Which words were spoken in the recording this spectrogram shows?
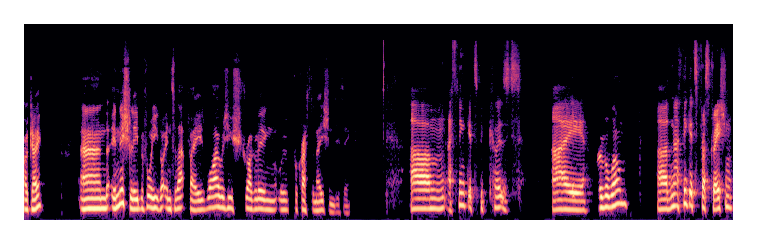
Okay. And initially, before you got into that phase, why was you struggling with procrastination? Do you think? Um, I think it's because I overwhelmed. Uh, no, I think it's frustration.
